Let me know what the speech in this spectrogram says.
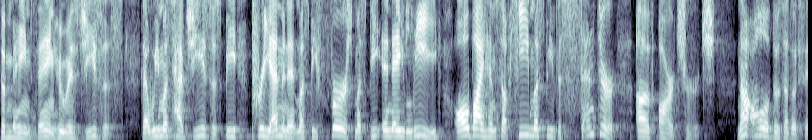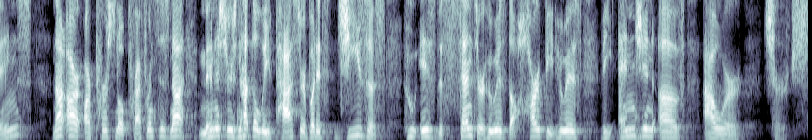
the main thing, who is Jesus. That we must have Jesus be preeminent, must be first, must be in a league all by himself. He must be the center of our church, not all of those other things not our, our personal preferences, not ministries, not the lead pastor, but it's Jesus who is the center, who is the heartbeat, who is the engine of our church.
